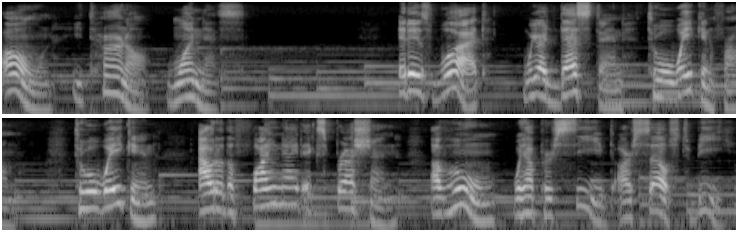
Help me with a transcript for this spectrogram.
own eternal oneness. It is what we are destined to awaken from, to awaken out of the finite expression of whom we have perceived ourselves to be,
